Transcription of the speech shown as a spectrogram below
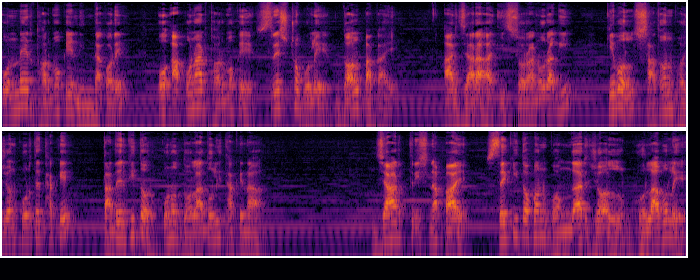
অন্যের ধর্মকে নিন্দা করে ও আপনার ধর্মকে শ্রেষ্ঠ বলে দল পাকায়। আর যারা ঈশ্বরানুরাগী, কেবল সাধন ভজন করতে থাকে, তাদের ভিতর কোনো দলাদলি থাকে না। যার তৃষ্ণা পায়, সে কি তখন গঙ্গার জল ঘোলা বলে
